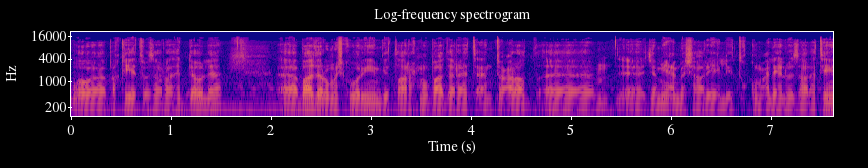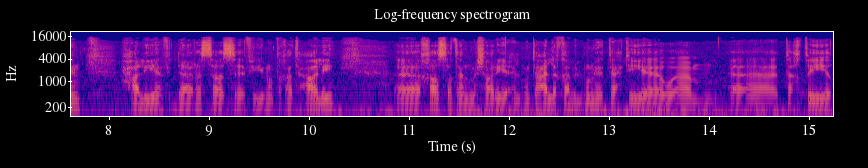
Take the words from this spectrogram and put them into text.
وبقية وزارات الدولة بادروا مشكورين بطرح مبادرة أن تعرض جميع المشاريع اللي تقوم عليها الوزارتين حاليا في الدائرة السادسة في منطقة عالي خاصة المشاريع المتعلقة بالبنية التحتية والتخطيط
